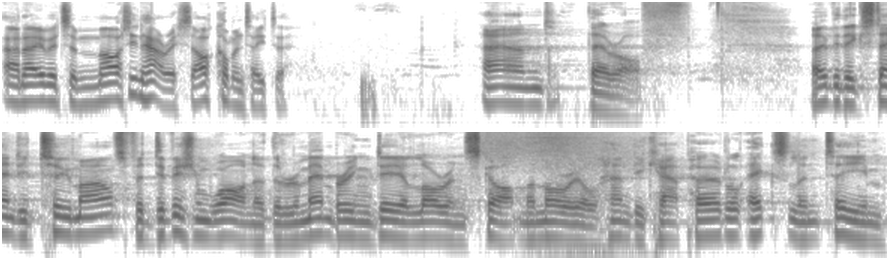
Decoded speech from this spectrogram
and over to Martin Harris, our commentator. And they're off. Over the extended two miles for Division 1 of the Remembering Dear Lauren Scott Memorial Handicap Hurdle. Excellent team.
